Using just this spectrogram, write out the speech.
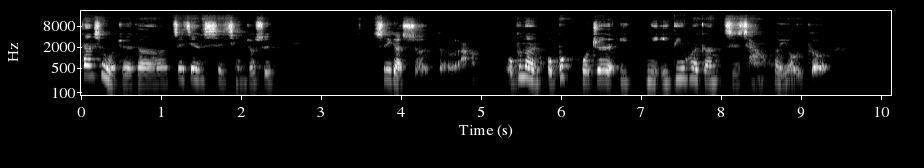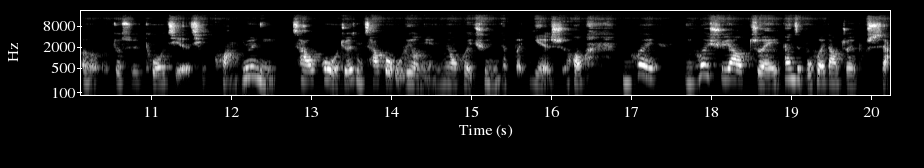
但是我觉得这件事情就是是一个舍得啦。我不能，我不，我觉得一你一定会跟职场会有一个呃，就是脱节的情况，因为你。超过，我觉得你超过五六年，你没有回去你的本业的时候，你会你会需要追，但是不会到追不上。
